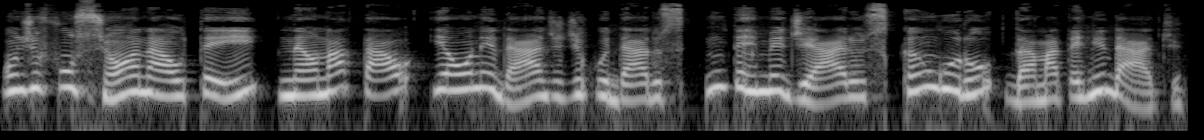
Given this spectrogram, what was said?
onde funciona a UTI neonatal e a unidade de cuidados intermediários canguru da maternidade.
